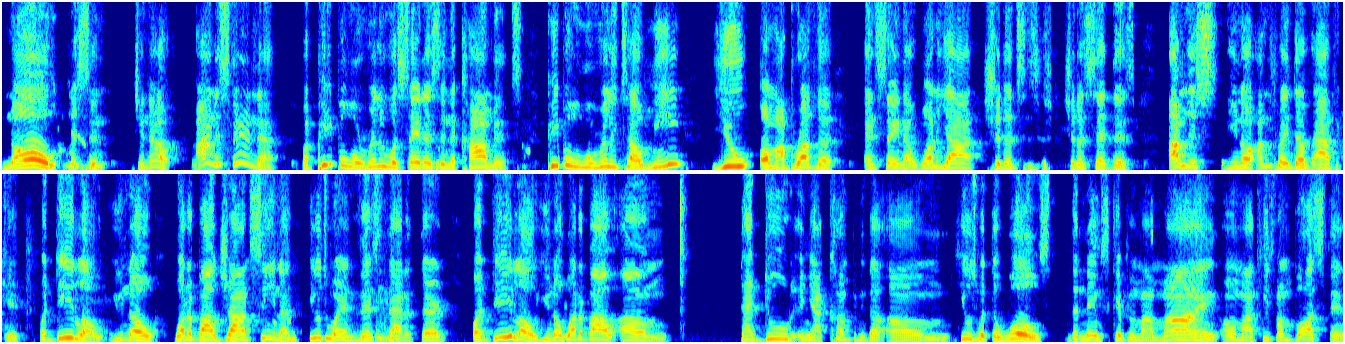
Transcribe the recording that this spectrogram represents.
no, listen, Janelle, I understand that, but people will really will say this in the comments. People will really tell me, you, or my brother, and saying that one of y'all should have should have said this. I'm just, you know, I'm just playing devil's advocate. But D'Lo, you know, what about John Cena? He was wearing this and that a third. But D'Lo, you know, what about um that dude in your company? The um, he was with the Wolves. The name skipping my mind. Oh my, he's from Boston.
